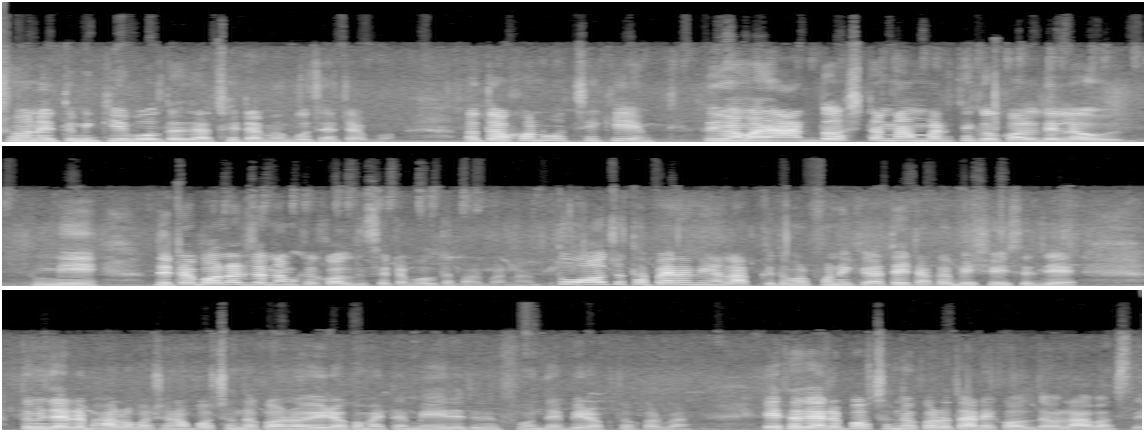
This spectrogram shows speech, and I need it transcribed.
শুনে তুমি কি বলতে যাচ্ছ এটা আমি বোঝা যাব। তো তখন হচ্ছে কি, তুমি আমার আট, দশটা নাম্বার থেকে কল দিলেও তুমি যেটা বলার জন্য আমাকে কল দিচ্ছে সেটা বলতে পারবে না। তো অযথা প্যারা নিয়ে লাভ কি তোমার? ফোনে কি এতই টাকা বেশি হয়েছে যে তুমি যারা ভালোবাসা না, পছন্দ করো এরকম একটা মেয়েরে তুমি ফোন দিয়ে বিরক্ত করবা। এটা যারা পছন্দ করো, তারে কল দাও, লাভ আছে।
